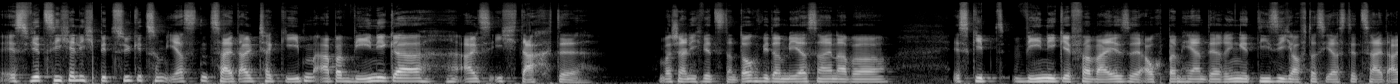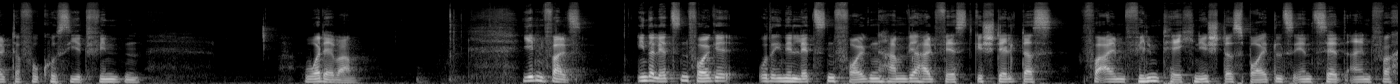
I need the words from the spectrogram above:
es wird sicherlich Bezüge zum ersten Zeitalter geben, aber weniger als ich dachte. Wahrscheinlich wird es dann doch wieder mehr sein, aber es gibt wenige Verweise, auch beim Herrn der Ringe, die sich auf das erste Zeitalter fokussiert finden. Whatever. Jedenfalls, in der letzten Folge oder in den letzten Folgen haben wir halt festgestellt, dass vor allem filmtechnisch das Beutels NZ einfach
